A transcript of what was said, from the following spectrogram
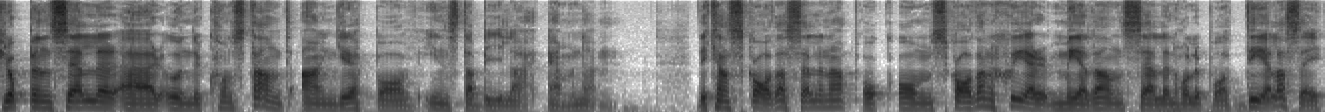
Kroppens celler är under konstant angrepp av instabila ämnen. Det kan skada cellerna och om skadan sker medan cellen håller på att dela sig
